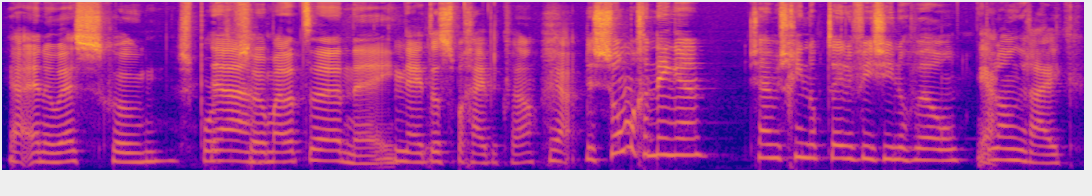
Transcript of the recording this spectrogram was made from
Ja, NOS, gewoon sport Ja. of zo. Maar dat, eh, nee. Nee, dat begrijp ik wel. Ja, Dus sommige dingen zijn misschien op televisie nog wel Ja. belangrijk.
